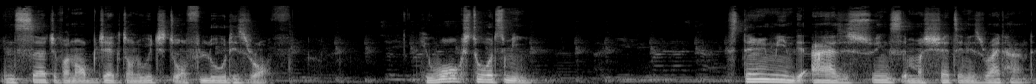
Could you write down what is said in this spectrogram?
in search of an object on which to offload his wrath. He walks towards me, staring me in the eye as he swings a machete in his right hand.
